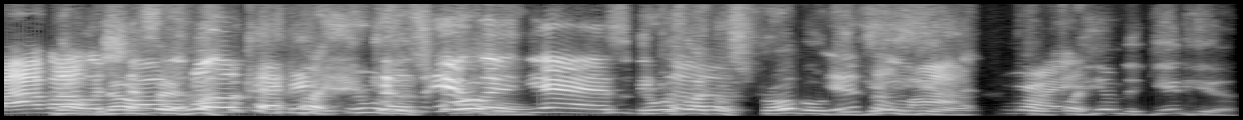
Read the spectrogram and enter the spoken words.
five hour no, no, show? Like, okay, like, it was a struggle. It was, yes, it was like a struggle to get here. Right. For, for him to get here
